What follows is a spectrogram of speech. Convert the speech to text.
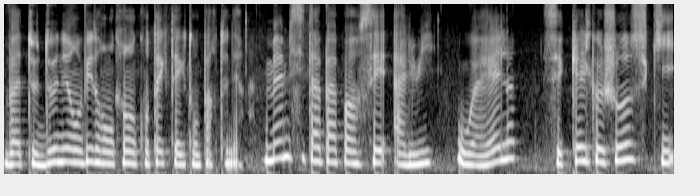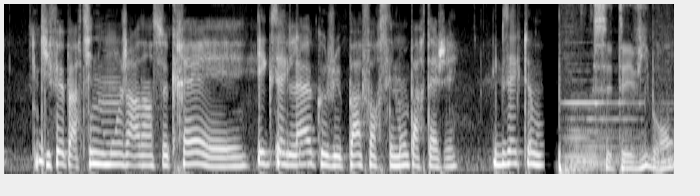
va te donner envie de rentrer en contact avec ton partenaire. Même si tu n'as pas pensé à lui ou à elle, c'est quelque chose qui Qui fait partie de mon jardin secret et, là que je vais pas forcément partager. Exactement. C'était Vibrant,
